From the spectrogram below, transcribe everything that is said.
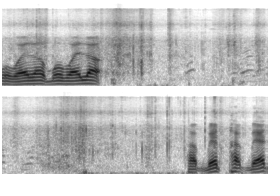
บ่ไหวแล้วบ่ไหวแล้วพักเบ็ดพักเบ็ด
